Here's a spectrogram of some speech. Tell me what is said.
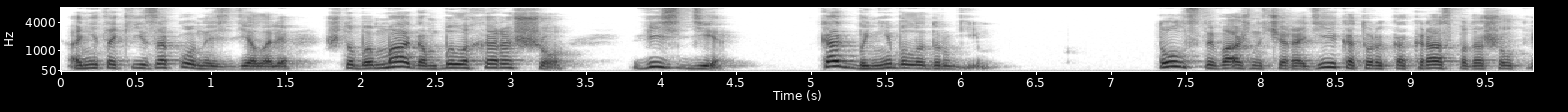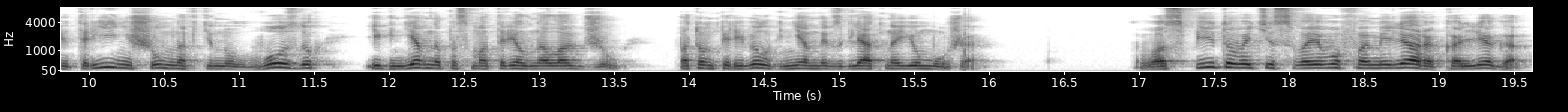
Они такие законы сделали, чтобы магам было хорошо. Везде. Как бы не было другим. Толстый важный чародей, который как раз подошел к витрине, шумно втянул воздух и гневно посмотрел на Лакджу. Потом перевел гневный взгляд на ее мужа. «Воспитывайте своего фамиляра, коллега»,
